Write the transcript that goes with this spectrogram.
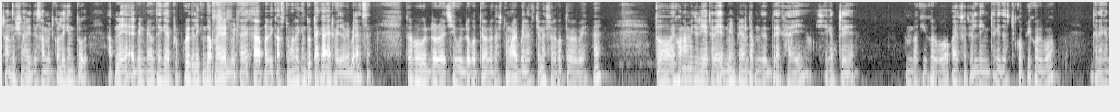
ট্রানজ্যাকশন আইডিতে সাবমিট করলে কিন্তু আপনি অ্যাডমিন প্যানেল থেকে অ্যাপ্রুভ করে দিলে কিন্তু আপনার অ্যাডমিন আপনার কাস্টমারের কিন্তু টাকা অ্যাড হয়ে যাবে ব্যালেন্সে তারপর উইড্রো রয়েছে উইথড্র করতে পারবে কাস্টমার ব্যালেন্স ট্রান্সফার করতে পারবে হ্যাঁ? তো এখন আমি যদি এটার অ্যাডমিন প্যানেলটা আপনাদের দেখাই, সেক্ষেত্রে আমরা কী করব? ওয়েবসাইটের লিঙ্কটাকে জাস্ট কপি করব। দেন এখান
